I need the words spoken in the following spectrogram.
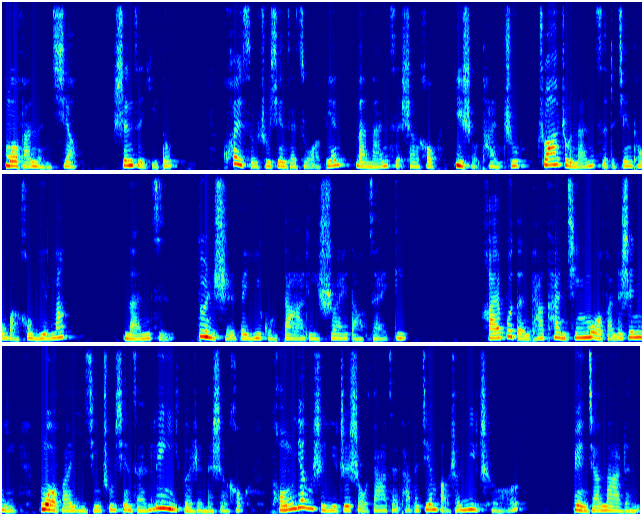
莫凡冷笑，身子一动。快速出现在左边那男子身后，一手探出，抓住男子的肩头，往后一拉，男子顿时被一股大力摔倒在地。还不等他看清莫凡的身影，莫凡已经出现在另一个人的身后，同样是一只手搭在他的肩膀上一扯，便将那人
